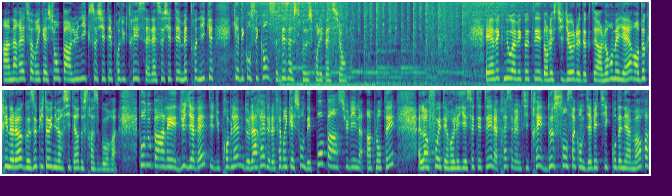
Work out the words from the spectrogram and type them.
Un arrêt de fabrication par l'unique société productrice, la société Medtronic, qui a des conséquences désastreuses pour les patients. Et avec nous, à mes côtés, dans le studio, le docteur Laurent Meyer, endocrinologue aux hôpitaux universitaires de Strasbourg. Pour nous parler du diabète et du problème de l'arrêt de la fabrication des pompes à insuline implantées. L'info a été relayée cet été. La presse a même titré 250 diabétiques condamnés à mort.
